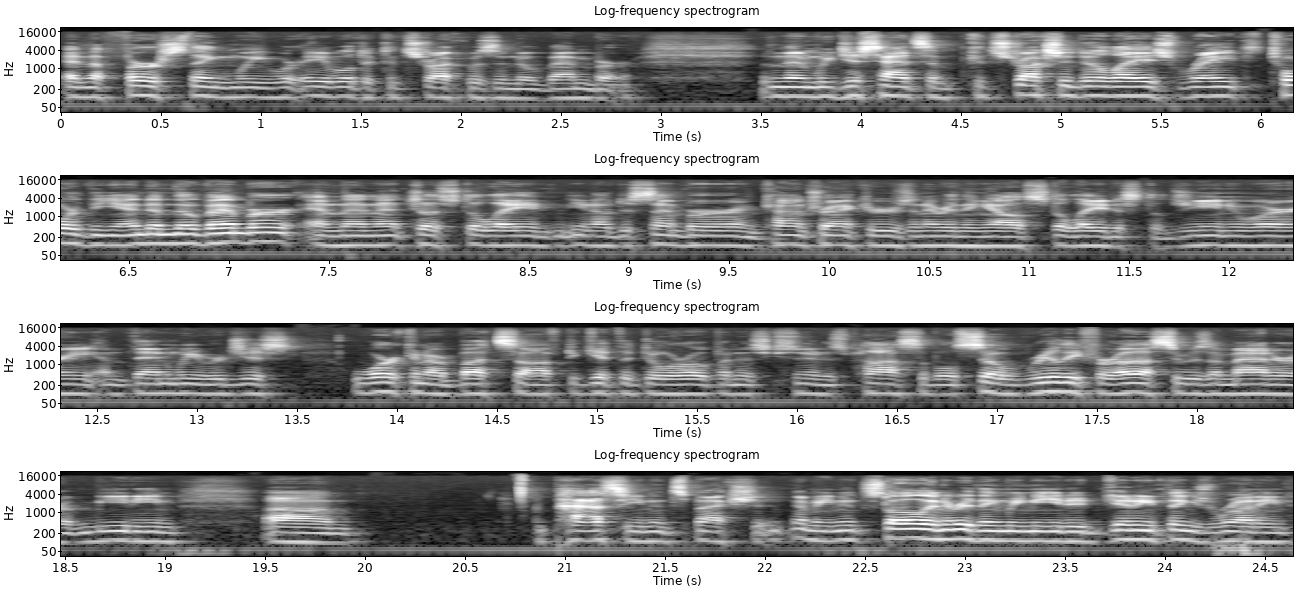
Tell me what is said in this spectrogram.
And the first thing we were able to construct was in November. And then we just had some construction delays right toward the end of November. And then that just delayed, you know, December and contractors and everything else delayed us till January. And then we were just working our butts off to get the door open as soon as possible. So really for us, it was a matter of meeting, um, passing inspection. I mean, installing everything we needed, getting things running,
